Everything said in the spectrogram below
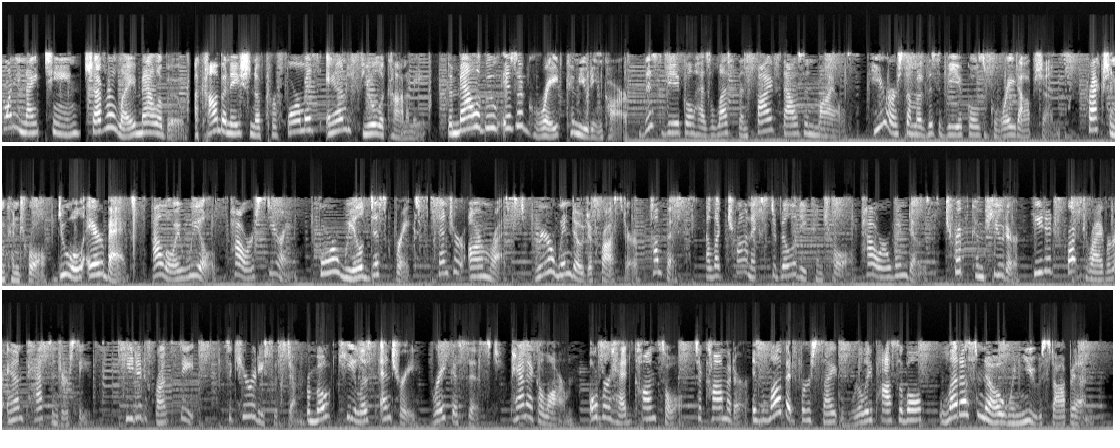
2019 Chevrolet Malibu, a combination of performance and fuel economy. The Malibu is a great commuting car. This vehicle has less than 5,000 miles. Here are some of this vehicle's great options. Traction control, dual airbags, alloy wheels, power steering, four-wheel disc brakes, center armrest, rear window defroster, compass, electronic stability control, power windows, trip computer, heated front driver and passenger seats, heated front seats, security system, remote keyless entry, brake assist, panic alarm, overhead console, tachometer. Is love at first sight really possible? Let us know when you stop in.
